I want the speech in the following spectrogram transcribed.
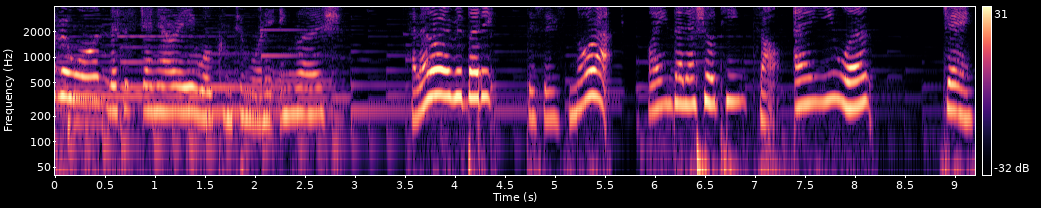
everyone, this is January. Welcome to Morning English. Hello everybody, this is Nora. 欢迎大家收听早安英文。Jane，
